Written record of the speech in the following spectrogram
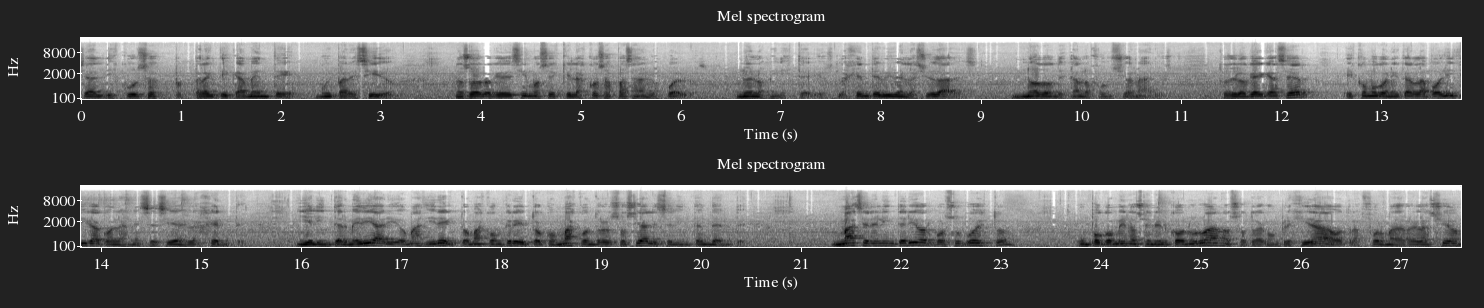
ya el discurso es prácticamente muy parecido. Nosotros lo que decimos es que las cosas pasan en los pueblos, no en los ministerios. La gente vive en las ciudades, no donde están los funcionarios. Entonces lo que hay que hacer es cómo conectar la política con las necesidades de la gente. Y el intermediario más directo, más concreto, con más control social es el intendente. Más en el interior, por supuesto, un poco menos en el conurbano, es otra complejidad, otra forma de relación,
